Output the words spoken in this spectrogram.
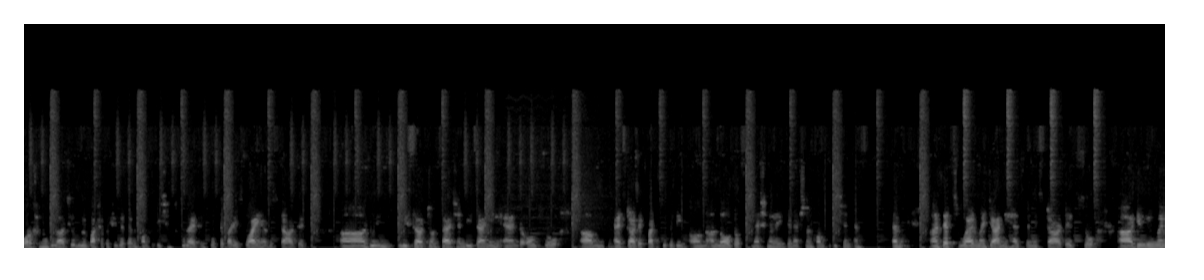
পড়াশোনাগুলো আছে, ওগুলোর পাশাপাশি যাতে আমি কম্পিটিশন স্কুল অ্যাটেন্ড করতে পারি। So I have started doing research on fashion designing and also I started participating on lot of national international competition and that's where my journey has been started so during my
